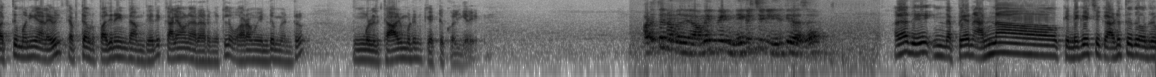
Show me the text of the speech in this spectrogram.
பத்து மணி அளவில் செப்டம்பர் பதினைந்தாம் தேதி கலைவனர் அரங்கத்தில் வர வேண்டும் என்று உங்களுடைய தாழ்மையுடன் கேட்டுக்கொள்கிறேன். அடுத்து நமது அமைப்பின் நிகழ்ச்சிகள் இருக்கிறதா சார்? அதாவது இந்த பேர் அண்ணாவுக்கு நிகழ்ச்சிக்கு அடுத்தது வந்து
